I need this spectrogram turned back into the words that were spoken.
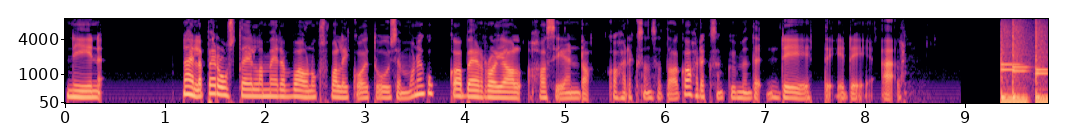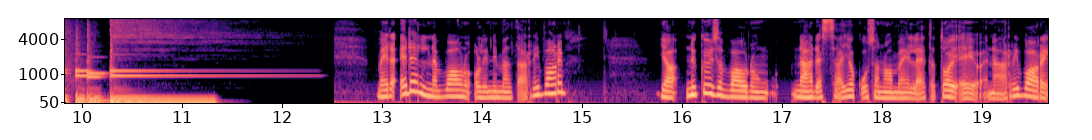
niin näillä perusteilla meidän vaunuksi valikoitui semmoinen kuin Caber Royal Hacienda 880 DTDL. Meidän edellinen vaunu oli nimeltään Rivari, ja nykyisen vaunun nähdessään joku sanoi meille, että toi ei ole enää Rivari,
